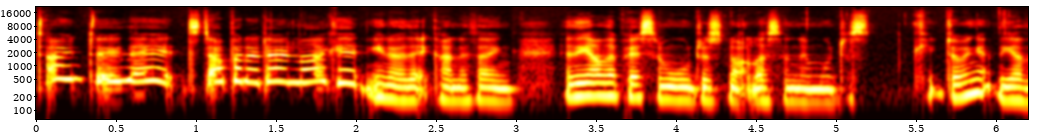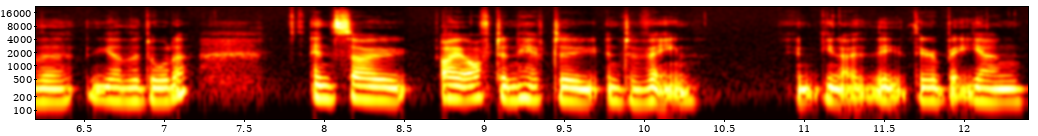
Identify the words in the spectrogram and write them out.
don't do that, stop it, I don't like it, you know, that kind of thing. And the other person will just not listen and will just keep doing it, the other the other daughter. And so I often have to intervene. And, you know, they're, they're a bit young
